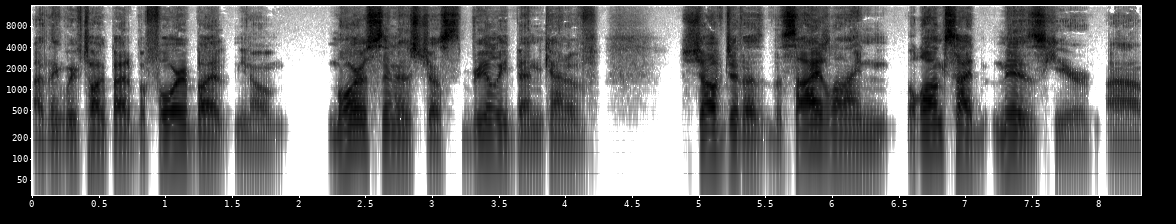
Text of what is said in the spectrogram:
I think we've talked about it before, but you know, Morrison has just really been kind of shoved to the, the sideline alongside Miz here, uh,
